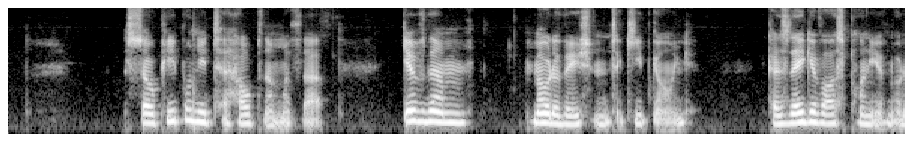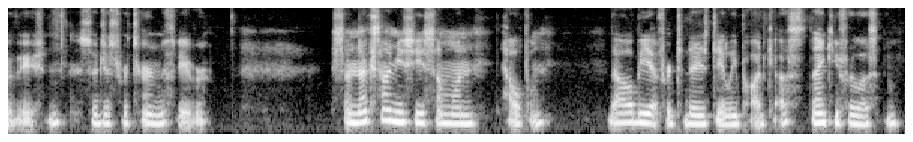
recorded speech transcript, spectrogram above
So, people need to help them with that. Give them motivation to keep going because they give us plenty of motivation. So just return the favor. So next time you see someone, help them. That'll be it for today's daily podcast. Thank you for listening.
